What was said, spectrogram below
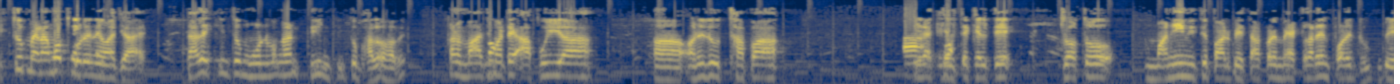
একটু মেরামত করে নেওয়া যায়। তাহলে কিন্তু মোহনবাগান টিম কিন্তু ভালো হবে। কারণ মাঝ মাঠে আপুইয়া অনিরুদ্ধ থাপা, এরা খেলতে খেলতে যত মানিয়ে নিতে পারবে, তারপরে ম্যাকলারেন পরে ঢুকবে।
